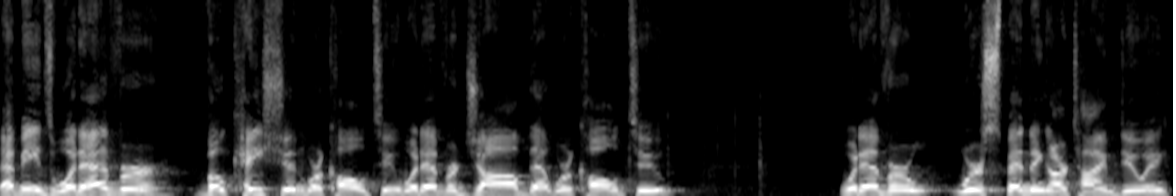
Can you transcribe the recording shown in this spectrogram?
That means whatever vocation we're called to, whatever job that we're called to, whatever we're spending our time doing,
